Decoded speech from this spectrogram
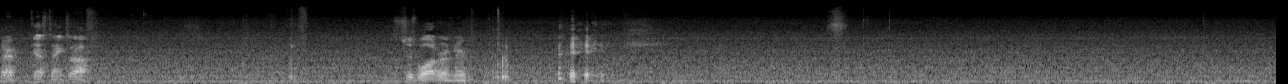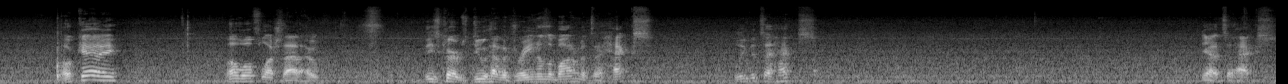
There, gas tank's off. It's just water in there. okay. Well, we'll flush that out. These carbs do have a drain on the bottom. It's a hex. I believe it's a hex. Yeah, it's a hex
